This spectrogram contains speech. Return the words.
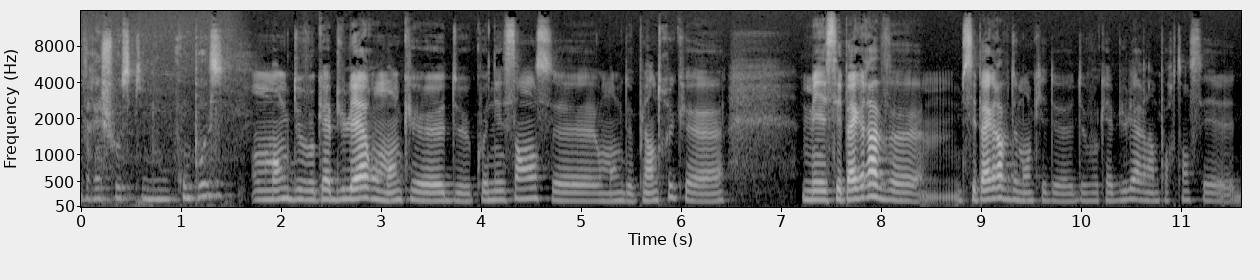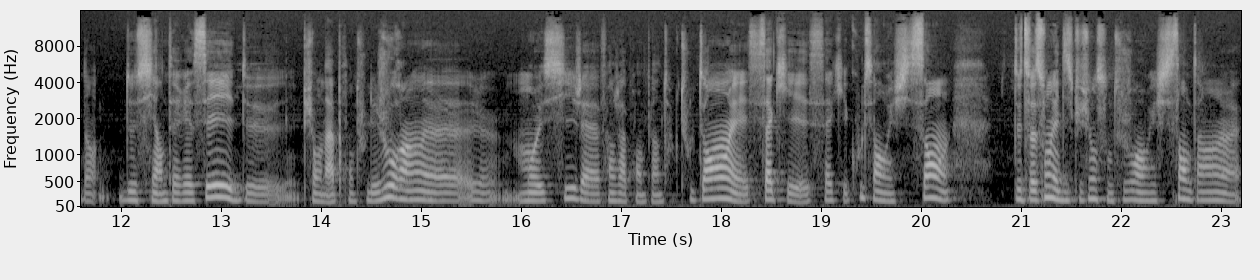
vraies choses qui nous composent? On manque de vocabulaire, on manque de connaissances, on manque de plein de trucs. Mais c'est pas grave, euh, c'est pas grave de manquer de, vocabulaire. L'important c'est de, s'y intéresser. Et. Puis on apprend tous les jours. Hein. Euh, moi aussi, j'apprends plein de trucs tout le temps, et ça qui est ça qui est cool, c'est enrichissant. De toute façon, les discussions sont toujours enrichissantes. Hein.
